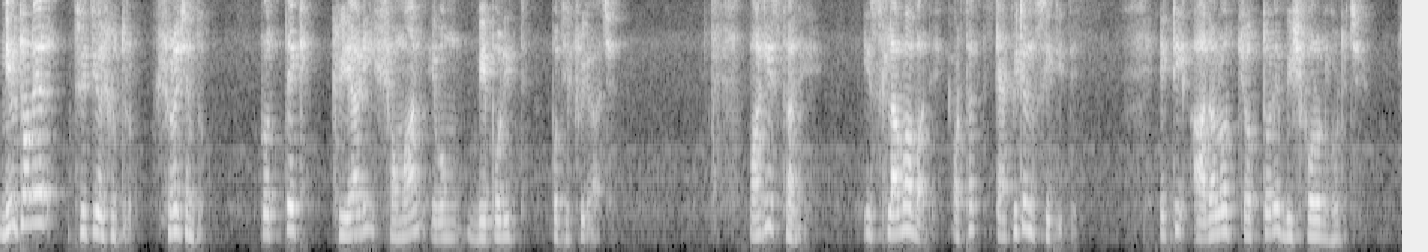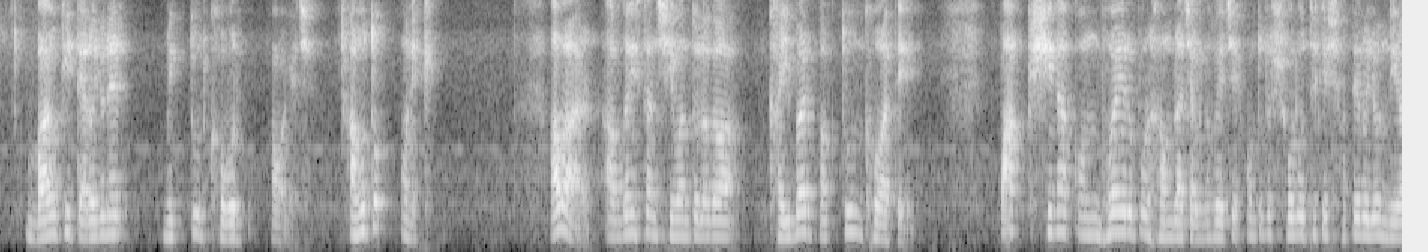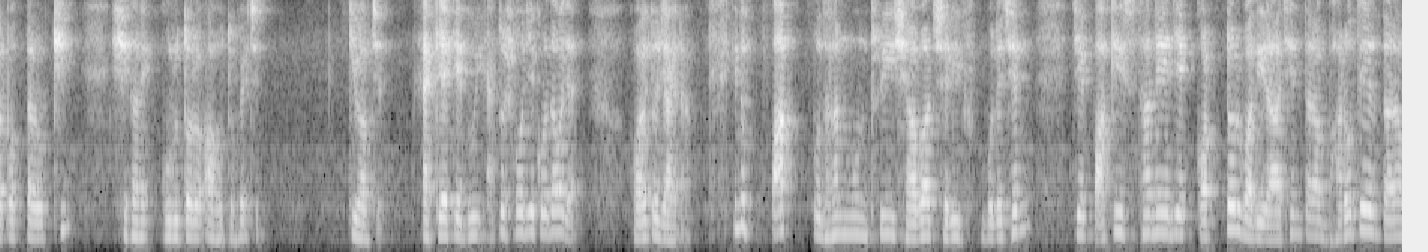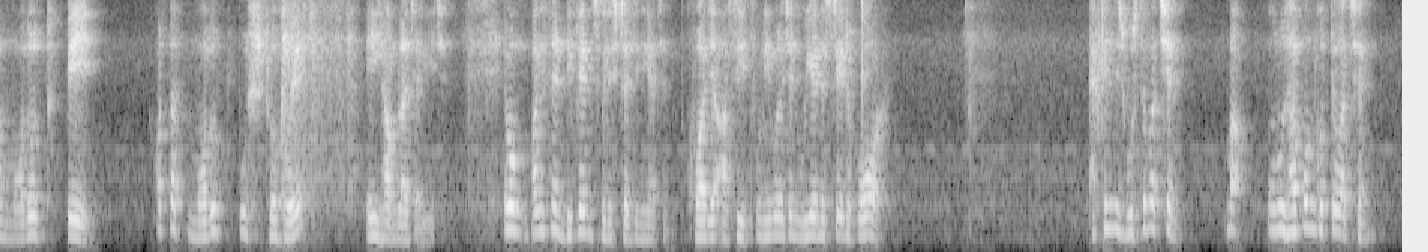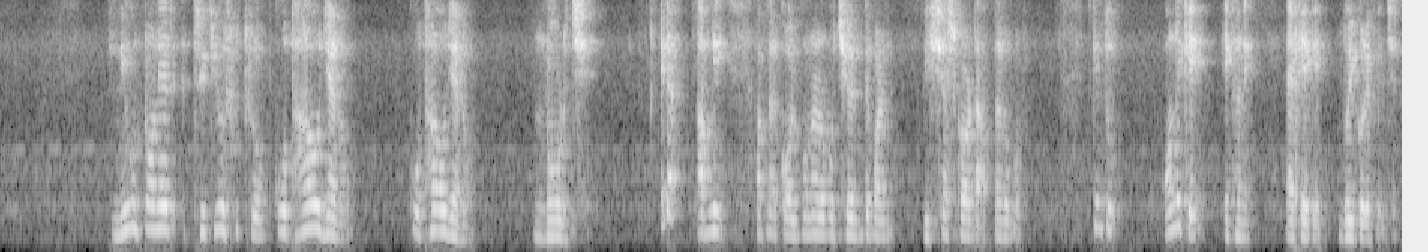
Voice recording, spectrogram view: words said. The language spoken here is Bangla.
নিউটনের তৃতীয় সূত্র। শুনেছেন তো? প্রত্যেক ক্রিয়ারই সমান এবং বিপরীত প্রতিক্রিয়া আছে। পাকিস্তানে ইসলামাবাদে, অর্থাৎ ক্যাপিটাল সিটিতে, একটি আদালত চত্বরে বিস্ফোরণ ঘটেছে। বারো কি তেরো জনের মৃত্যুর খবর পাওয়া গেছে। আহত অনেক। আবার আফগানিস্তান সীমান্ত লাগা খাইবার পাখতুন খোয়াতে। পাক সেনা কনভয়ের উপর হামলা চালানো হয়েছে। অন্তত ষোলো থেকে সতেরো জন নিরাপত্তা রক্ষী সেখানে গুরুতর আহত হয়েছে কী ভাবছেন? একে একে দুই এত সহজে করে দেওয়া যায়? হয়তো যায় না। কিন্তু পাক প্রধানমন্ত্রী শাহবাজ শরীফ বলেছেন যে, পাকিস্তানে যে কট্টরবাদীরা আছেন, তারা ভারতের দ্বারা মদত পেয়ে অর্থাৎ মদত পুষ্ট হয়ে এই হামলা চালিয়েছে। এবং পাকিস্তানের ডিফেন্স মিনিস্টার যিনি আছেন, খোয়াজা আসিফ, উনি বলেছেন we are state of war একটা জিনিস বুঝতে পারছেন বা অনুধাবন করতে পারছেন? নিউটনের তৃতীয় সূত্র কোথাও যেন কোথাও যেন নড়ছে। এটা আপনি আপনার কল্পনার ওপর ছেড়ে দিতে পারেন। বিশ্বাস করাটা আপনার উপর। কিন্তু অনেকে এখানে একে একে দুই করে ফেলছেন।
